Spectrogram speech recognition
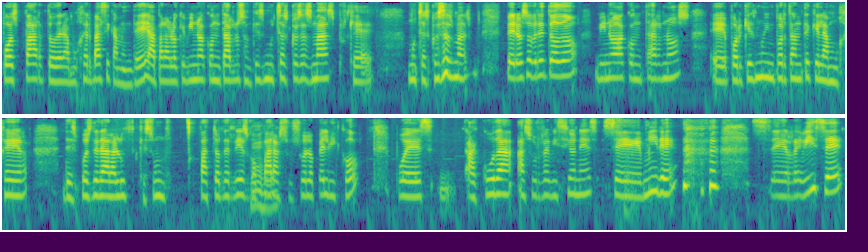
postparto de la mujer, básicamente, ¿eh? para lo que vino a contarnos, aunque es muchas cosas más, porque muchas cosas más, pero sobre todo vino a contarnos eh, porque es muy importante que la mujer, después de dar a luz, que es un factor de riesgo para su suelo pélvico, pues acuda a sus revisiones, se mire, se revise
